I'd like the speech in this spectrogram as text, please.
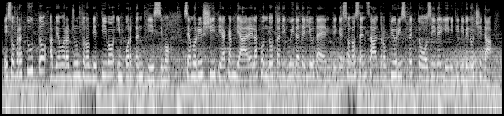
e soprattutto abbiamo raggiunto un obiettivo importantissimo. Siamo riusciti a cambiare la condotta di guida degli utenti che sono senz'altro più rispettosi dei limiti di velocità.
